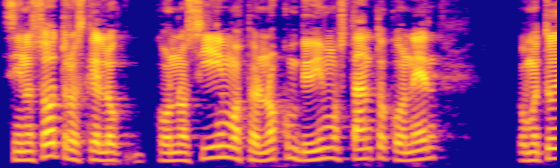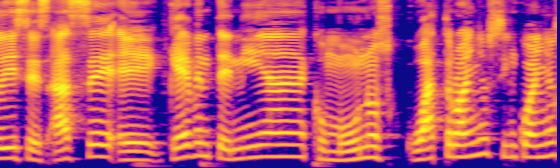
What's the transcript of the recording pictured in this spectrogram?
Si nosotros que lo conocimos, pero no convivimos tanto con él, como tú dices, hace, eh, Kevin tenía como unos cuatro años, cinco años,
